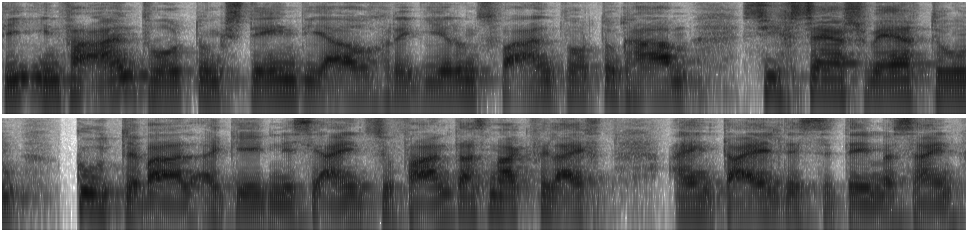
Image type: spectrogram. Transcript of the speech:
die in Verantwortung stehen, die auch Regierungsverantwortung haben, sich sehr schwer tun, gute Wahlergebnisse einzufahren. Das mag vielleicht ein Teil des Themas sein.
